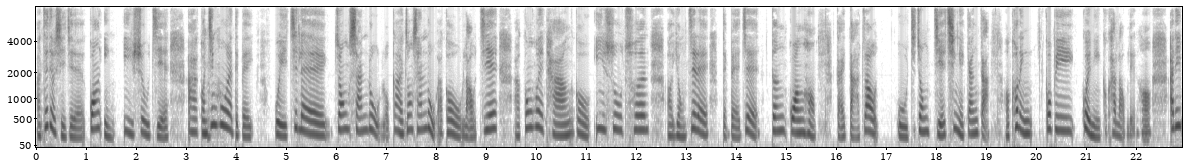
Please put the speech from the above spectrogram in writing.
啊，这就是一个光影艺术节啊。县政府呢特别。为即个中山路、鹿港的中山路，啊，个有老街啊，公会堂，啊有艺术村，啊，用即个特别即个灯光吼，来打造有即种节庆的尴尬，哦，可能佫比过年佫较闹热吼，啊，你。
